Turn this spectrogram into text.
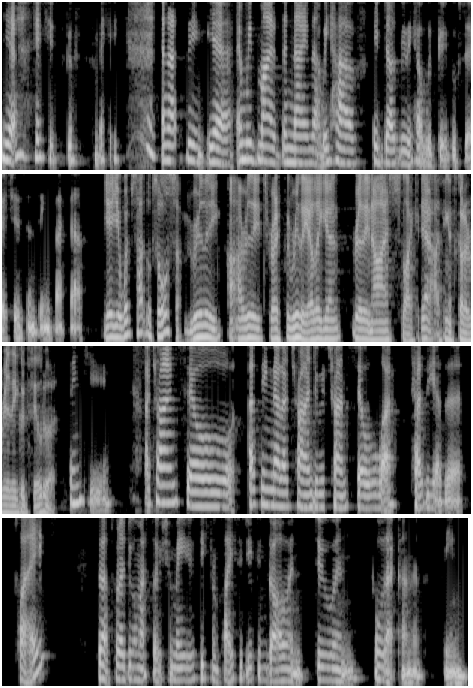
Yeah, it is good for me. And I think, yeah, and with my the name that we have, it does really help with Google searches and things like that. Yeah, your website looks awesome. Really, I really, it's really, really elegant, really nice. Like, yeah, I think it's got a really good feel to it. Thank you. I try and sell. A thing that I try and do is try and sell like Tassie as a place. So that's what I do on my social media. is Different places you can go and do and all that kind of thing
